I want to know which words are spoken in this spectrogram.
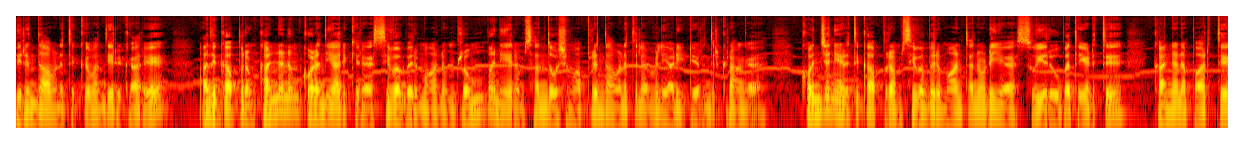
பிருந்தாவனத்துக்கு வந்திருக்காரு. அதுக்கப்புறம் கண்ணனும் குழந்தையா இருக்கிற சிவபெருமானும் ரொம்ப நேரம் சந்தோஷமாக பிருந்தாவனத்தில் விளையாடிட்டு இருந்திருக்கிறாங்க. கொஞ்ச நேரத்துக்கு அப்புறம் சிவபெருமான் தன்னுடைய சுயரூபத்தை எடுத்து கண்ணனை பார்த்து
